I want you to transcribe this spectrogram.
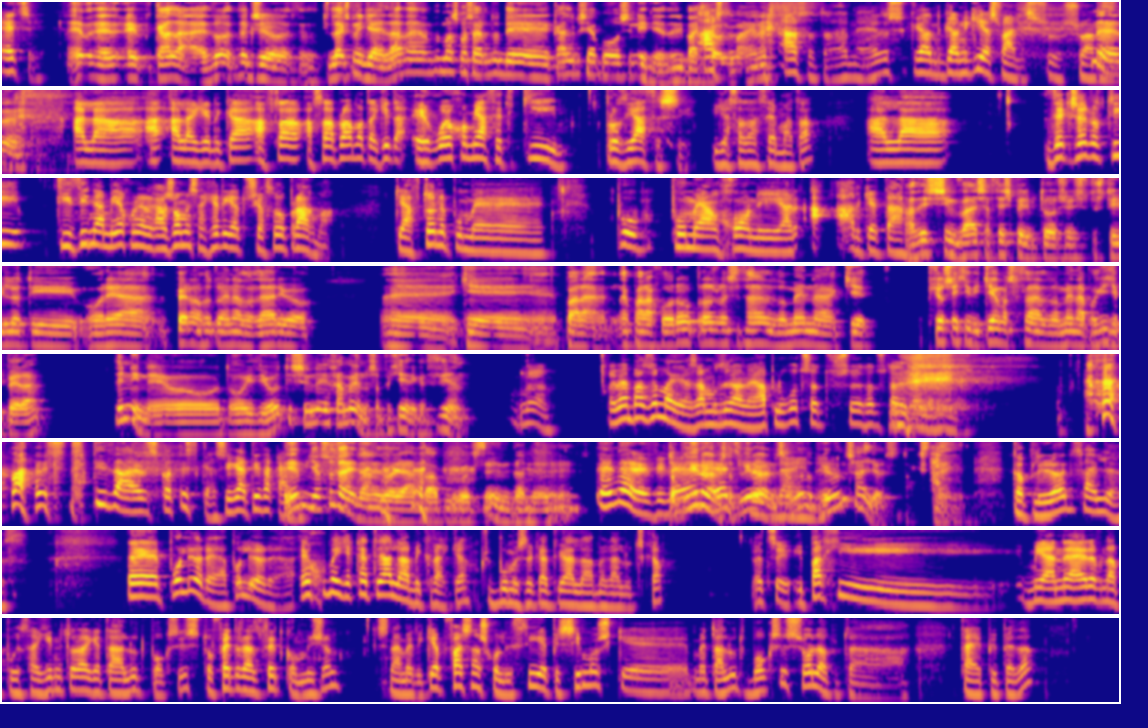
Έτσι. Ε, ε, ε, καλά, εδώ δεν ξέρω. Τουλάχιστον για Ελλάδα μα μας αρνούνται κάλυψη από συνήθεια. Δεν υπάρχει Άστο, πρόβλημα. Είναι. άστο τώρα, ναι. έδωσε και την κανονική ασφάλιση σου, σου Ναι, αρνούνται. ναι. Αλλά, α- αλλά γενικά αυτά, αυτά τα πράγματα, κοίτα, εγώ έχω μια θετική προδιάθεση για αυτά τα θέματα, αλλά δεν ξέρω τι, τι δύναμη έχουν οι εργαζόμενοι στα χέρια τους για αυτό το πράγμα. Και αυτό είναι που με, που, που με αγχώνει αρ- α- αρκετά. Αν δεις συμβάσεις αυτές τις περιπτώσεις, του στείλω ότι ωραία, παίρνω αυτό το ένα δολάριο ε, και παρα, παραχωρώ πρόσβαση σε αυτά τα δεδομένα και ποιος έχει δικαίωμα σε αυτά τα δεδομένα από εκεί και πέρα, δεν είναι. Ο, ο ιδιώτης είναι χαμένος από το χέρι κατευθείαν. Ναι. Εμένα πάντως δεν μ' Αν μου δίνανε Apple Watch θα τους, θα τους τα τι θα σκοτίστηκα, σιγά τι θα κάνεις; Ε, γι' αυτό θα ήταν δωρεάν το Apple Watch. Δεν ήταν. Ε, ναι, ρε, φίλε, το πληρώνεις, έτσι το πληρώνεις. πρέπει να Αυτό το είναι. πληρώνεις αλλιώς. Το πληρώνεις αλλιώς. Ε, πολύ ωραία, πολύ ωραία. Έχουμε για κάτι άλλα μικράκια, πριν μπούμε σε κάτι άλλα μεγαλούτσικα. Έτσι. Υπάρχει μια νέα έρευνα που θα γίνει τώρα για τα loot boxes. Το Federal Trade Commission στην Αμερική αποφάσισε να ασχοληθεί επισήμως και με τα loot boxes σε όλα του τα, τα επίπεδα.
